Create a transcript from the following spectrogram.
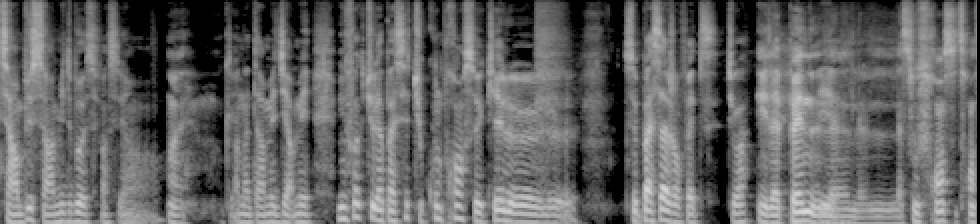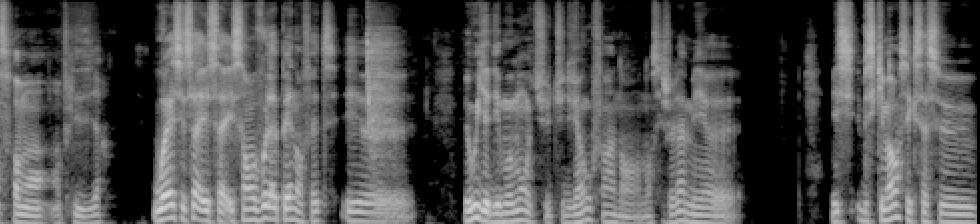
c'est en plus c'est un mid-boss, enfin c'est un, Ouais, un intermédiaire. Mais une fois que tu l'as passé, tu comprends ce qu'est le, le- ce passage en fait, tu vois. Et la peine, Et, la, la- la souffrance se transforme en, en plaisir. Ouais, c'est ça et, ça, et ça en vaut la peine en fait. Et, euh, et oui, il y a des moments où tu, tu deviens ouf hein, dans, dans ces jeux-là, mais, euh, mais, mais ce qui est marrant, c'est que ça se.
